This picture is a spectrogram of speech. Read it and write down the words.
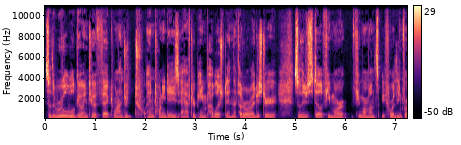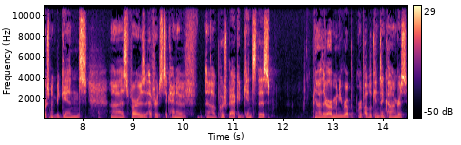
So the rule will go into effect 120 days after being published in the Federal Register. So there's still a few more few more months before the enforcement begins. Uh, as far as efforts to kind of uh, push back against this. Uh, there are many rep- Republicans in Congress,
